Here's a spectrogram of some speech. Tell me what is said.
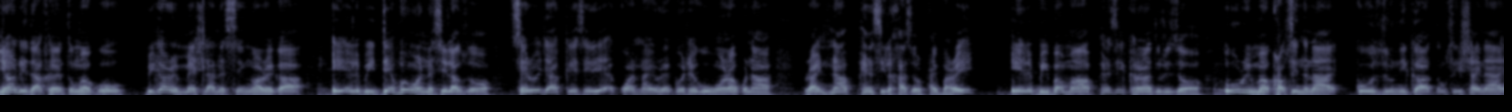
ရန်ဒေတာခံတုံငေါကို ဘီကာရီမက်ချ်လာနဲ့စင်ငါရက်က ALP တဲဖွဲ့ဝင်20လောက်စောဆယ်ရိုဂျာ KC ရဲ့အကွာနိုင်ရက်ကွက်ထက်ကိုဝန်တော့ပနာ right now ဖန်စီလခဆိုဖိုက်ပါတယ် ALP ဘက်မှာဖန်စီခရသူရီစောဥရီမာခရောက်စင်တနိုင်ကိုဇူနီကာတုံးစီရှိုင်းနိုင်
